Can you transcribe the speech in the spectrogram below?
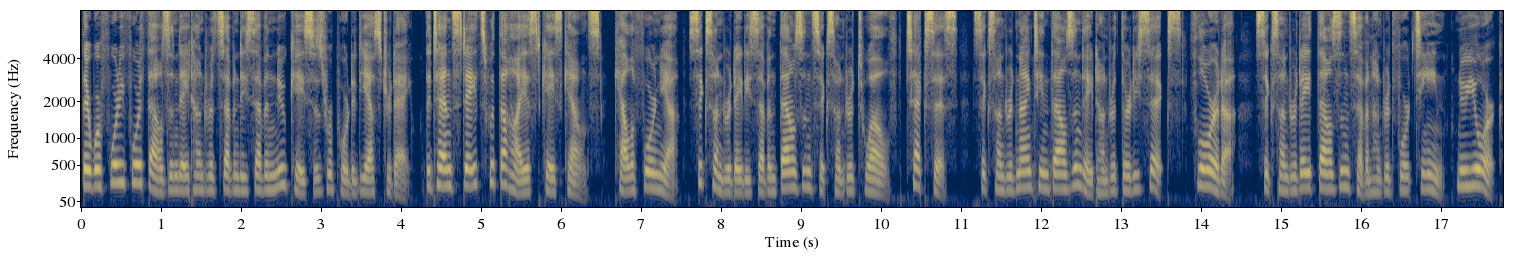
There were 44,877 new cases reported yesterday. The 10 states with the highest case counts California, 687,612, Texas, 619,836, Florida, 608,714, New York,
